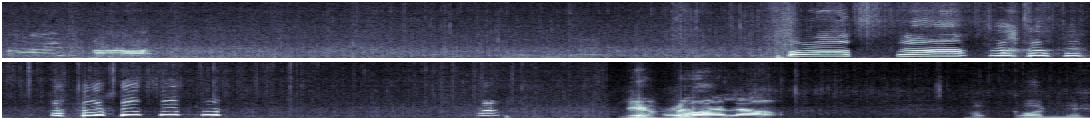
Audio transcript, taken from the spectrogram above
ใต้ค่ะ โอ้โอ้ เรียบร้อยแล้วบักกลเนี่ย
